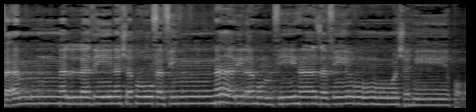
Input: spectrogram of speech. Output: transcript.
فأما الذين شقوا ففي النار لهم فيها زفير وشهيق.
